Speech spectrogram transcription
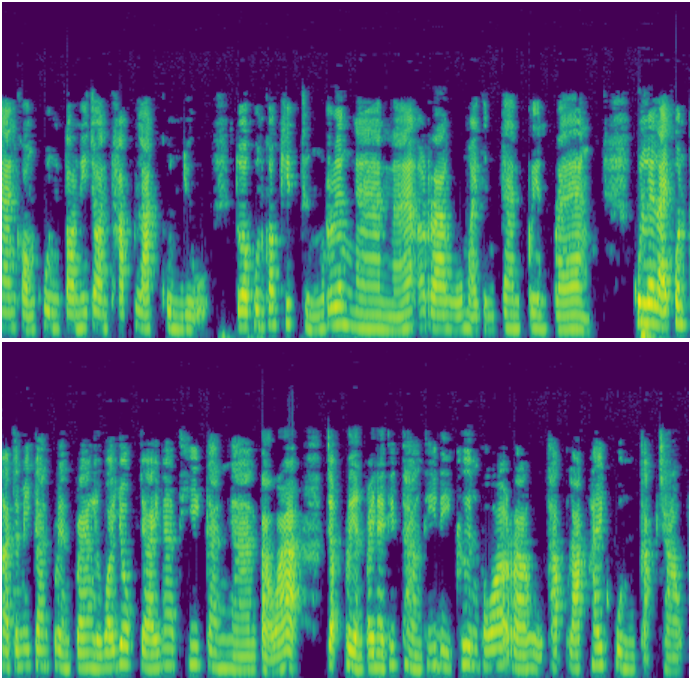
งานของคุณตอนนี้จรทับลักคุณอยู่ ตัวคุณก็คิดถึงเรื่องงานนะ ราหูหมายถึงการเปลี่ยนแปลง คุณหลาย ๆ คนอาจจะมีการเปลี่ยนแปลงหรือว่าโยกย้ายหน้าที่การงาน แต่ว่าจะเปลี่ยนไปในทิศทางที่ดีขึ้น เพราะว่าราหูทับลักให้คุณกับชาวพ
